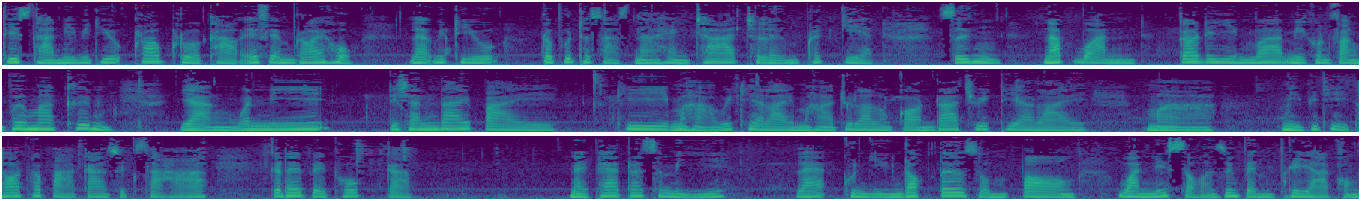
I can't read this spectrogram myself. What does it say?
ที่สถานีวิทยุครอบครัวข่าว FM106 และวิทยุพระพุทธศาสนาแห่งชาติเฉลิมพระเกียรติ ซึ่งนับวันก็ได้ยินว่ามีคนฟังเพิ่มมากขึ้น อย่างวันนี้ดิฉันได้ไปที่มหาวิทยาลัย มหาจุฬาลงกรณราชวิทยาลัย มามีพิธีทอดพระป่าการศึกษา ก็ได้ไปพบกับ นายแพทย์รัศมี และคุณหญิงด็อเตอร์สมปอง วันนิสอนซึ่งเป็นภริยาของ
